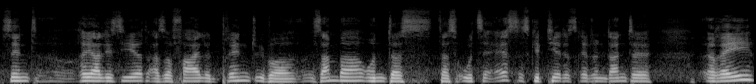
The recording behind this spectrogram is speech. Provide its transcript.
sind realisiert, also File und Print über Samba und das, das UCS. Es gibt hier das redundante Array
